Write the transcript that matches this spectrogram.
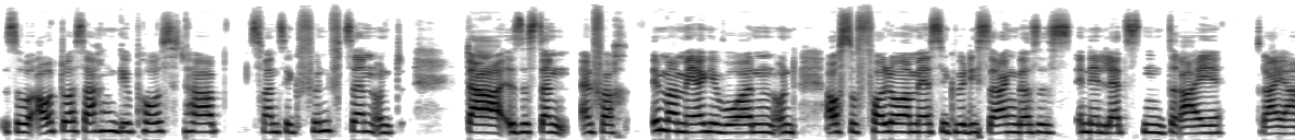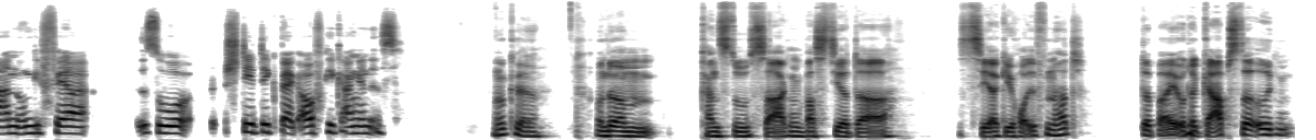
so Outdoor-Sachen gepostet habe, 2015 und da ist es dann einfach immer mehr geworden und auch so Follower-mäßig würde ich sagen, dass es in den letzten drei, drei Jahren ungefähr so stetig bergauf gegangen ist. Okay. Und ähm, kannst du sagen, was dir da sehr geholfen hat dabei? Oder gab es da irgend,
